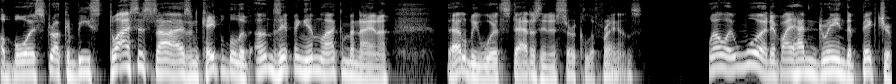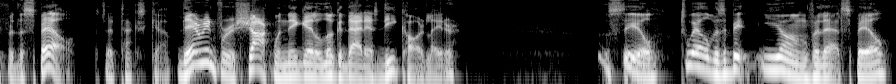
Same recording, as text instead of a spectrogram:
A boy struck a beast twice his size and capable of unzipping him like a banana. That'll be worth status in his circle of friends. Well, it would if I hadn't drained the picture for the spell, said Taxicab. They're in for a shock when they get a look at that SD card later. Still, twelve is a bit young for that spell,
